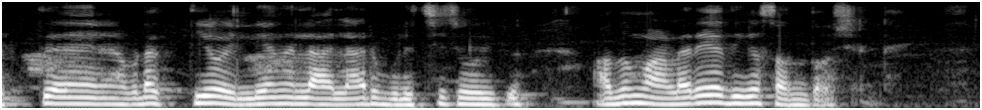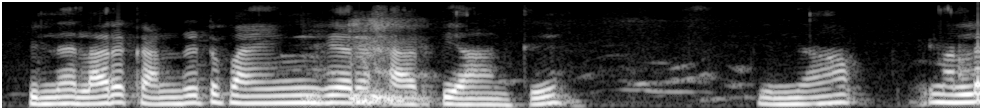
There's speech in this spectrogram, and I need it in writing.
എത്തി അവിടെ എത്തിയോ ഇല്ലയെന്നല്ല എല്ലാവരും വിളിച്ച് ചോദിക്കും. അതും വളരെയധികം സന്തോഷമുണ്ട് പിന്നെ എല്ലാവരെ കണ്ടിട്ട് ഭയങ്കര ഹാപ്പിയാണ് എനിക്ക്. പിന്നെ നല്ല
